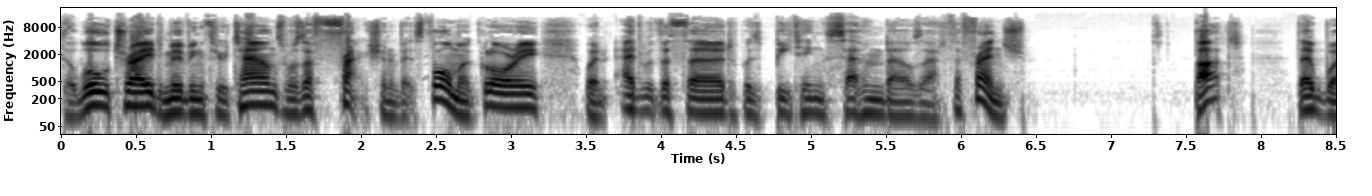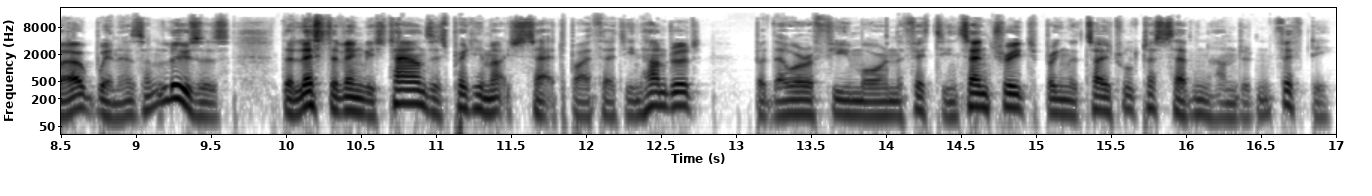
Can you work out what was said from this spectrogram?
The wool trade moving through towns was a fraction of its former glory when Edward III was beating seven bells out of the French. But there were winners and losers. The list of English towns is pretty much set by 1300, but there were a few more in the 15th century to bring the total to 750.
